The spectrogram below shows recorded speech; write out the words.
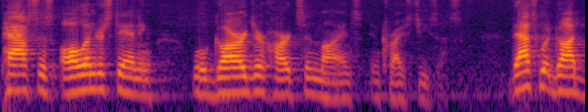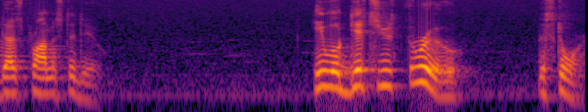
passes all understanding, will guard your hearts and minds in Christ Jesus. That's what God does promise to do. He will get you through the storm.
